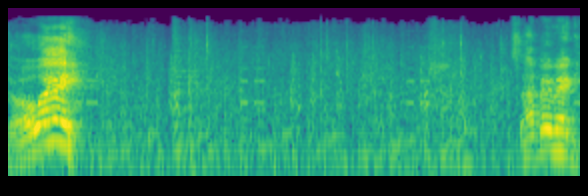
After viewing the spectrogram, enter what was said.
Go away! Stop moving!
